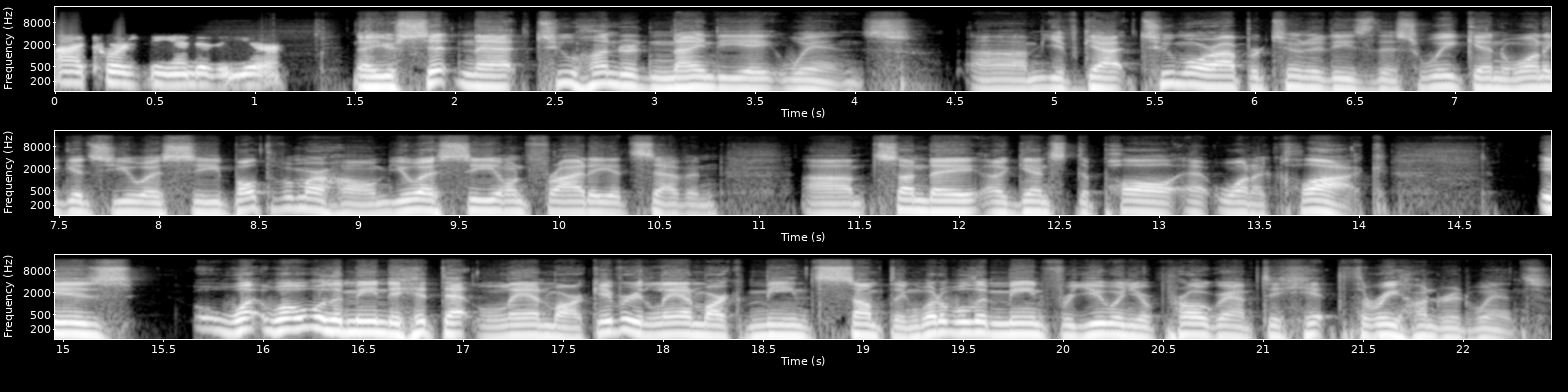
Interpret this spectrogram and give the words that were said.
uh, towards the end of the year. Now you're sitting at 298 wins. Um, you've got two more opportunities this weekend. One against USC. Both of them are home. USC on Friday at seven. Um, Sunday against DePaul at one o'clock. Is what what will it mean to hit that landmark? Every landmark means something. What will it mean for you and your program to hit 300 wins?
